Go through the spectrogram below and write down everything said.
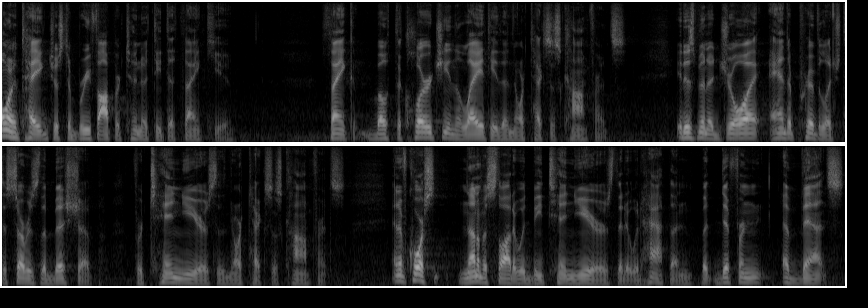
want to take just a brief opportunity to thank you. Thank both the clergy and the laity of the North Texas Conference. It has been a joy and a privilege to serve as the bishop for 10 years of the North Texas Conference. And of course, none of us thought it would be 10 years that it would happen, but different events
